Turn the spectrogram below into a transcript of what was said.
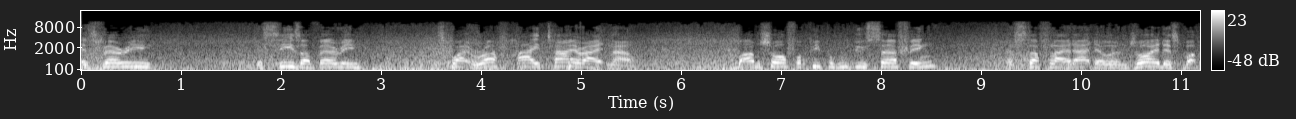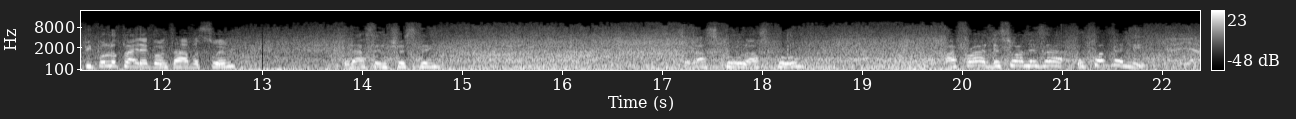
It's very, the seas are very, it's quite rough, high tide right now. But I'm sure for people who do surfing and stuff like that, they will enjoy this. But people look like they're going to have a swim. So that's interesting. So that's cool, that's cool. My friend, this one is a Upaveli. Yeah,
